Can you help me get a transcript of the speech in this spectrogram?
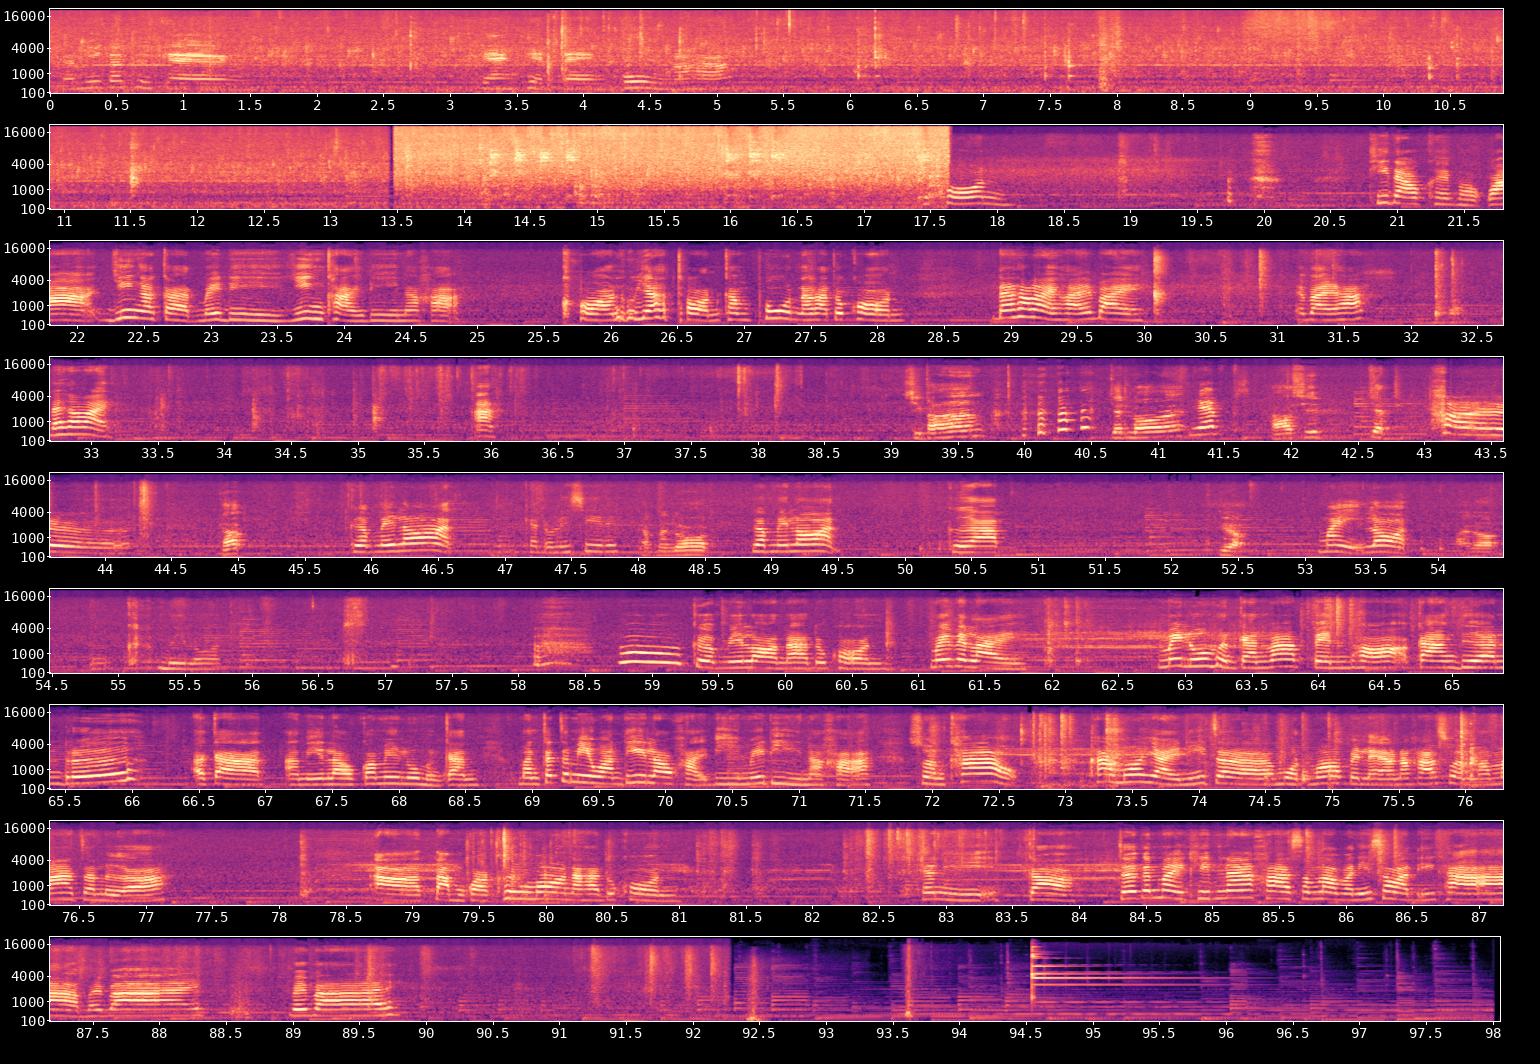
และ นี่ก็คือแกง แกงเผ็ดแดงกุ้งนะคะ ทุกคน ที่ดาวเคยบอกว่า ยิ่งอากาศไม่ดี ยิ่งขายดีนะคะ ขออนุญาตถอนคำพูดนะคะทุกคนได้เท่าไหร่คะไอ้ใบ ไอ้ใบคะ ได้เท่าไหร่ อะ สิบพันเจ็ดร้อยเย็บห้าสิบเจ็ดเฮ้ยครับเกือบไม่รอด แคดูลิซี่ดิ กลับมาโลดเกือบไม่รอด เกือบเกือบไม่รอด ไปรอดไม่รอด เกือบไม่รอดนะทุกคน ไม่เป็นไร ไม่รู้เหมือนกันว่าเป็นเพราะกลางเดือนหรืออากาศ อันนี้เราก็ไม่รู้เหมือนกัน มันก็จะมีวันที่เราขายดีไม่ดีนะคะ ส่วนข้าวข้าวหม้อใหญ่นี้จะหมดหม้อไปแล้วนะคะ ส่วนมาม่าจะเหลืออ่าต่ำกว่าครึ่งหม้อนะคะทุกคนแค่นี้ก็เจอกันใหม่คลิปหน้าค่ะสำหรับวันนี้สวัสดีค่ะ บ๊ายบาย บ๊ายบาย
